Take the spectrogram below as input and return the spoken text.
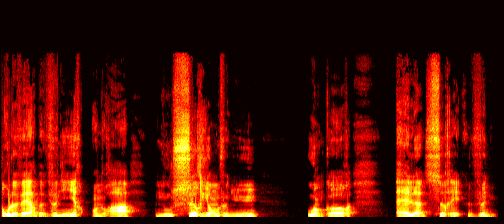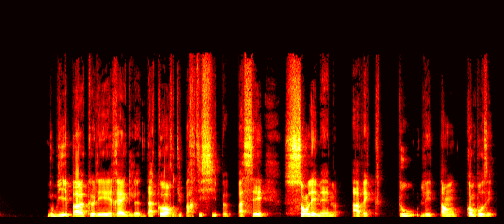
Pour le verbe venir, on aura nous serions venus ou encore elle serait venue. N'oubliez pas que les règles d'accord du participe passé sont les mêmes avec tous les temps composés.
